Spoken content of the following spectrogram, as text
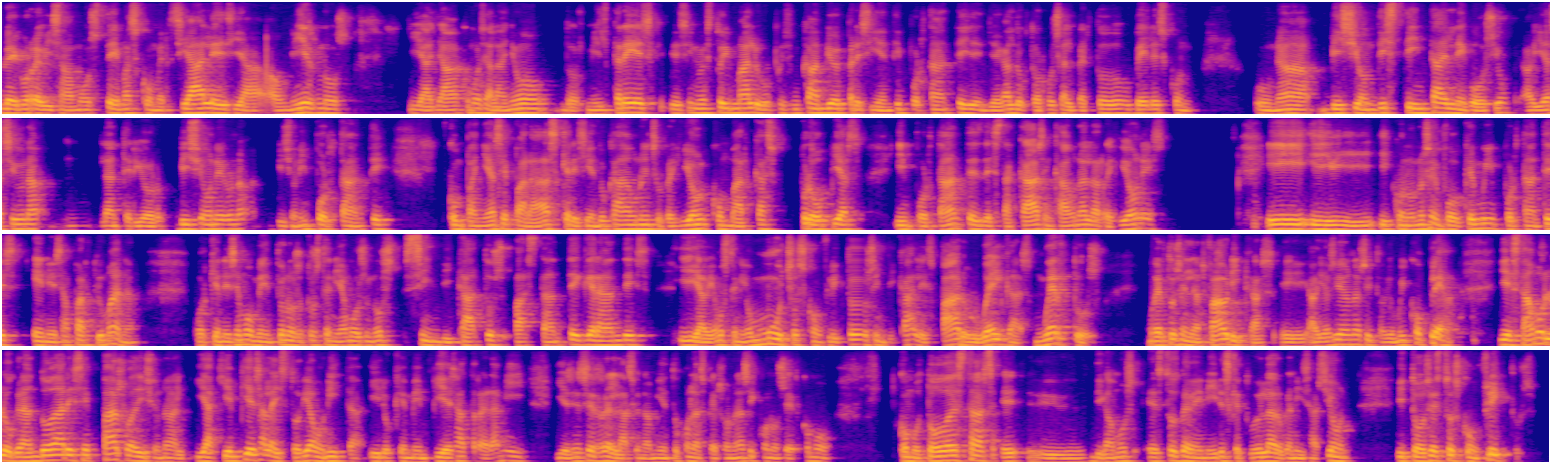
Luego revisamos temas comerciales y a, unirnos. Y allá, como sea el año 2003, si no estoy mal, hubo pues un cambio de presidente importante y llega el doctor José Alberto Vélez con una visión distinta del negocio. Había sido una, la anterior visión era una visión importante, compañías separadas creciendo cada una en su región con marcas propias importantes, destacadas en cada una de las regiones y, con unos enfoques muy importantes en esa parte humana, porque en ese momento nosotros teníamos unos sindicatos bastante grandes y habíamos tenido muchos conflictos sindicales, paro, huelgas, muertos, muertos en las fábricas. Eh, había sido una situación muy compleja y estábamos logrando dar ese paso adicional. Y aquí empieza la historia bonita y lo que me empieza a traer a mí y es ese relacionamiento con las personas y conocer como como todas estas, eh, eh, digamos, estos devenires que tuvo la organización y todos estos conflictos.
